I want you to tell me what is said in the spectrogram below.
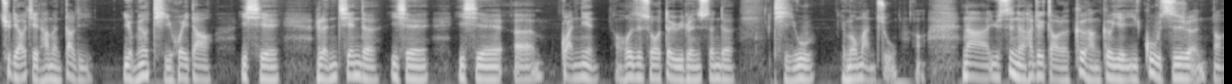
去了解他们到底有没有体会到一些人间的一些一些呃观念啊，或者说对于人生的体悟有没有满足啊？那于是呢，他就找了各行各业已故之人哦，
